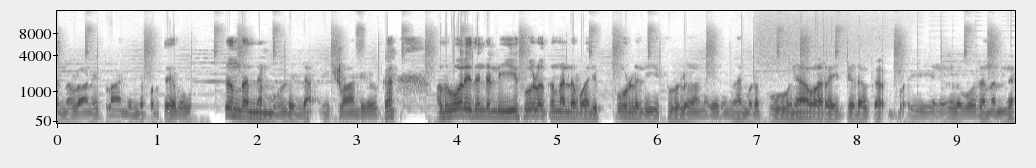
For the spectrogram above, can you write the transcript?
എന്നുള്ളതാണ് ഈ പ്ലാന്റിന്റെ പ്രത്യേകത. ഒട്ടും തന്നെ മുള്ളില്ല ഈ പ്ലാന്റുകൾക്ക്. അതുപോലെ ഇതിന്റെ ലീഫുകളൊക്കെ നല്ല വലിപ്പമുള്ള ലീഫുകളാണ് വരുന്നത്. നമ്മുടെ പൂന വെറൈറ്റിയുടെ ഒക്കെ ഇലകൾ പോലെ നല്ല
